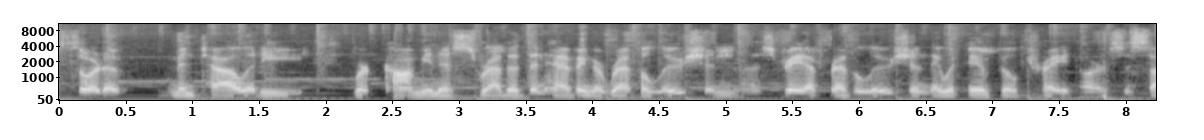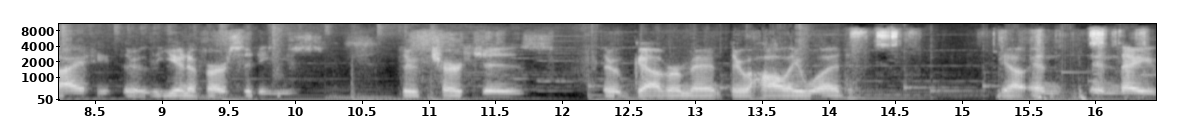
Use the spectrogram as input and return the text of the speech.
sort of mentality were communists rather than having a revolution, a straight up revolution, they would infiltrate our society through the universities, through churches, through government, through Hollywood. Yeah, and and they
